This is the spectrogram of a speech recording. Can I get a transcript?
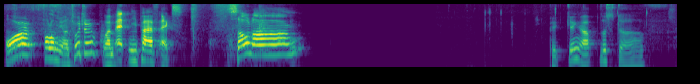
or follow me on Twitter where I'm at NipaFX. So long! Picking up the stuff.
